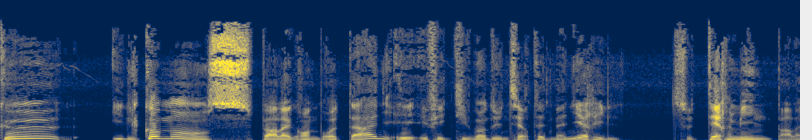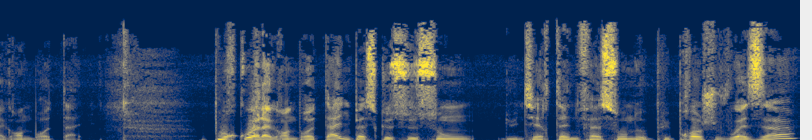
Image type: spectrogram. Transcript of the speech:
qu'il commence par la Grande-Bretagne et effectivement, d'une certaine manière, il se termine par la Grande-Bretagne. Pourquoi la Grande-Bretagne? Parce que ce sont, d'une certaine façon, nos plus proches voisins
